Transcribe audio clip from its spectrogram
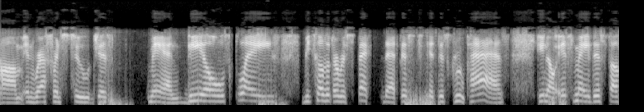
um, in reference to just man deals, plays, because of the respect that this that this group has. You know, it's made this stuff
